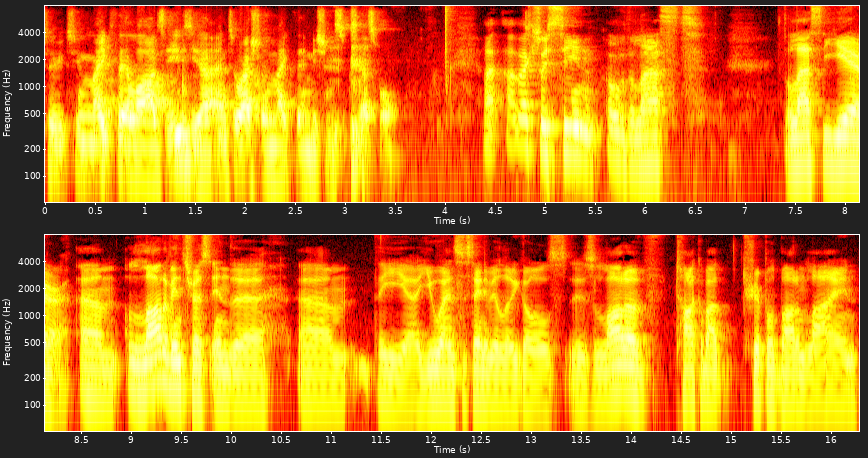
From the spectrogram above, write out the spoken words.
to to make their lives easier and to actually make their mission successful. I, have actually seen over the last the last year um, a lot of interest in the um, the uh, UN sustainability goals. There's a lot of talk about triple bottom line.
